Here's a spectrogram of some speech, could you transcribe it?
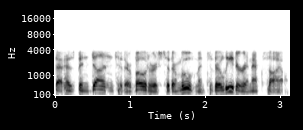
that has been done to their voters, to their movement, to their leader in exile.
